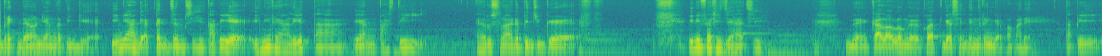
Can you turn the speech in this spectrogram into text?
Breakdown yang ketiga. Ini agak kejam sih tapi ya ini realita yang pasti harus lo hadapin juga. Ini versi jahat sih nah kalau lo nggak kuat gak usah dengerin nggak apa-apa deh tapi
